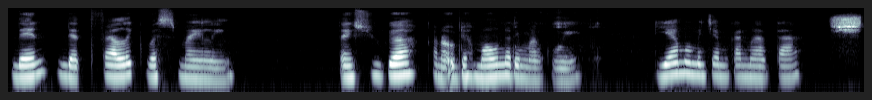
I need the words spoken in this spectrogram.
Then that Felix was smiling. Thanks juga karena udah mau nerima gue. Dia memejamkan mata. Shh,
